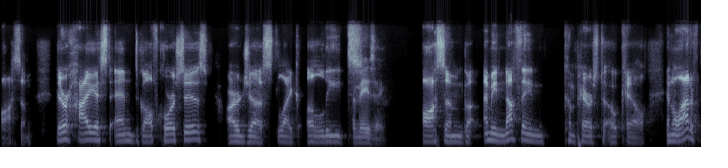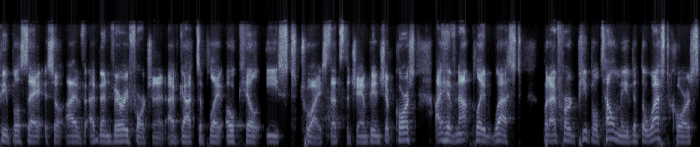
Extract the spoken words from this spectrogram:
awesome. Their highest end golf courses are just like elite, Amazing. awesome. Go- I mean, nothing compares to Oak Hill. And a lot of people say so I've I've been very fortunate. I've got to play Oak Hill East twice. That's the championship course. I have not played West, but I've heard people tell me that the West course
